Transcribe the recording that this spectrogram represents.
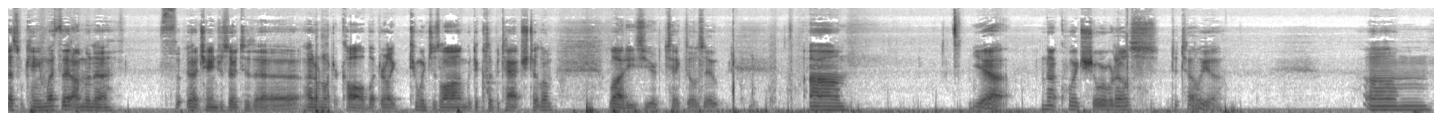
that's what came with it. I'm gonna uh, change this out to the, I don't know what they're called, but they're like two inches long with the clip attached to them. A lot easier to take those out. Um, yeah, not quite sure what else to tell you. Um,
